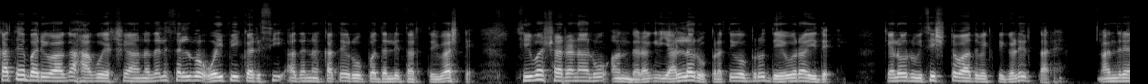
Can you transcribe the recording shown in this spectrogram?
ಕತೆ ಬರೆಯುವಾಗ ಹಾಗೂ ಯಕ್ಷಗಾನದಲ್ಲಿ ಸ್ವಲ್ಪ ವೈಪೀಕರಿಸಿ ಅದನ್ನು ಕತೆ ರೂಪದಲ್ಲಿ ತರ್ತೀವಿ ಅಷ್ಟೇ. ಶಿವಶರಣರು ಅಂದರೆ ಎಲ್ಲರೂ, ಪ್ರತಿಯೊಬ್ಬರು ದೇವರ ಇದೆ. ಕೆಲವರು ವಿಶಿಷ್ಟವಾದ ವ್ಯಕ್ತಿಗಳಿರ್ತಾರೆ. ಅಂದರೆ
